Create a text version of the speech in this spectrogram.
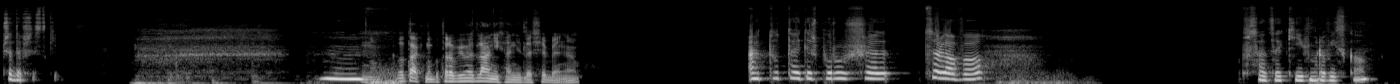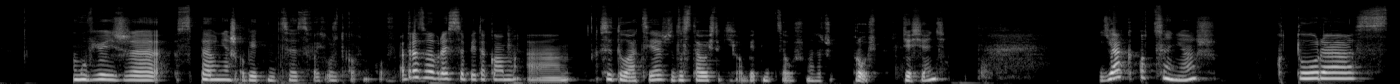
Przede wszystkim. Hmm. No, no tak, no bo to robimy dla nich, a nie dla siebie, nie? A tutaj też poruszę celowo wsadzę kij w mrowisko. Mówiłeś, że spełniasz obietnice swoich użytkowników. A teraz wyobraź sobie taką sytuację, że dostałeś takich obietnic, załóżmy, znaczy próśb, 10. Jak oceniasz, która z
